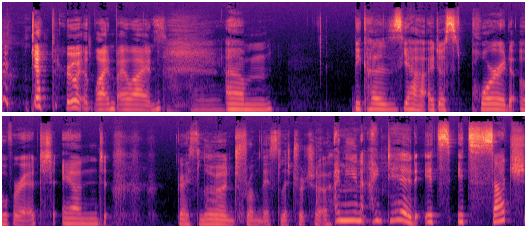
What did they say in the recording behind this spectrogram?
get through it line by line. Um because yeah, I just poured over it and Grace learned from this literature. I mean, I did. It's it's such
